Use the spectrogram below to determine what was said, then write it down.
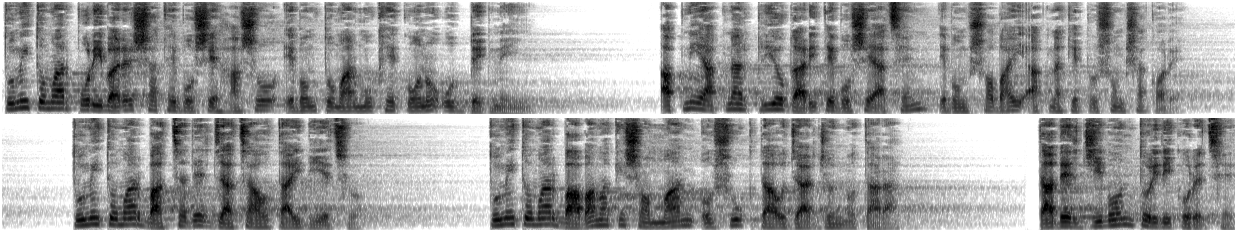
তুমি তোমার পরিবারের সাথে বসে হাসো এবং তোমার মুখে কোনো উদ্বেগ নেই। আপনি আপনার প্রিয় গাড়িতে বসে আছেন এবং সবাই আপনাকে প্রশংসা করে। তুমি তোমার বাচ্চাদের যা চাও তাই দিয়েছ। তুমি তোমার বাবা মাকে সম্মান ও সুখ দাও যার জন্য তারা তাদের জীবন তৈরি করেছে।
